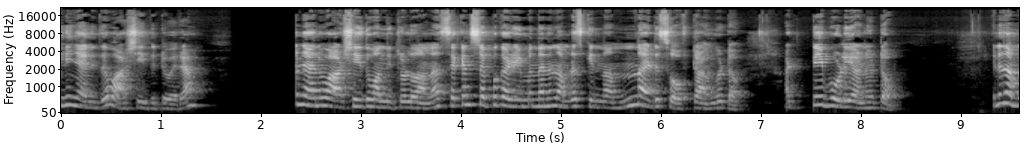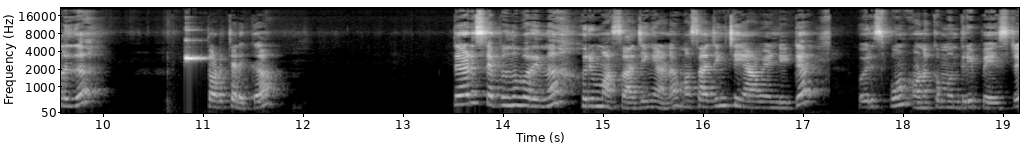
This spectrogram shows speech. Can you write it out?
ഇനി ഞാനിത് വാഷ് ചെയ്തിട്ട് വരാം. ഞാൻ വാഷ് ചെയ്ത് വന്നിട്ടുള്ളതാണ്. സെക്കൻഡ് സ്റ്റെപ്പ് കഴിയുമ്പോൾ തന്നെ നമ്മുടെ സ്കിൻ നന്നായിട്ട് സോഫ്റ്റ് ആകും കേട്ടോ. അടിപൊളിയാണ് കേട്ടോ. ഇനി നമ്മളിത് തുടച്ചെടുക്കുക. തേർഡ് സ്റ്റെപ്പ് എന്ന് പറയുന്ന ഒരു മസാജിങ് ആണ്. മസാജിങ് ചെയ്യാൻ വേണ്ടിയിട്ട് ഒരു സ്പൂൺ ഉണക്കമുന്തിരി പേസ്റ്റ്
